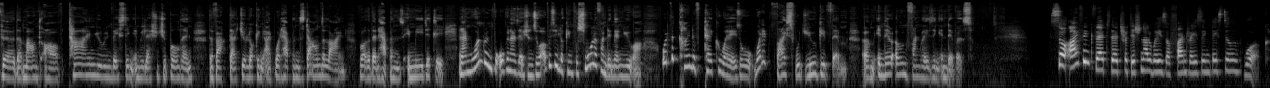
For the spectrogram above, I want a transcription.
the, the amount of time you're investing in relationship building, the fact that you're looking at what happens down the line rather than happens immediately. And I'm wondering for organizations who are obviously looking for smaller funding than you are, what are the kind of takeaways or what advice would you give them um, in their own fundraising endeavors? So I think that the traditional ways of fundraising they still work.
